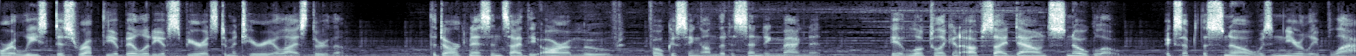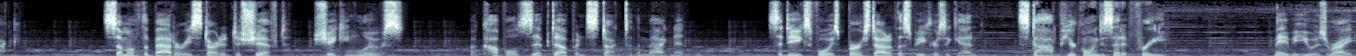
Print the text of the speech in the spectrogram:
or at least disrupt the ability of spirits to materialize through them. The darkness inside the aura moved, focusing on the descending magnet. It looked like an upside down snow globe, except the snow was nearly black. Some of the batteries started to shift, shaking loose. A couple zipped up and stuck to the magnet. Sadiq's voice burst out of the speakers again. Stop, you're going to set it free. Maybe he was right.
